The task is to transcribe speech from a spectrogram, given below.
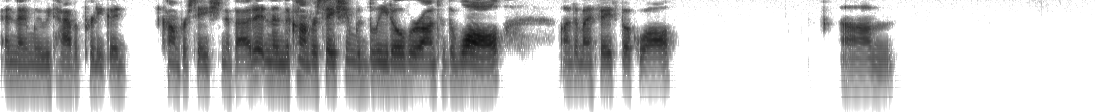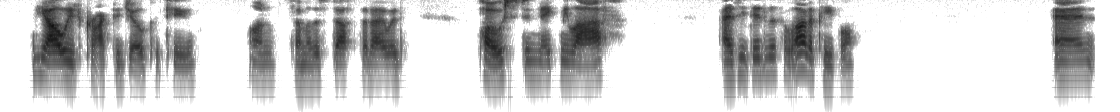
And then we would have a pretty good conversation about it. And then the conversation would bleed over onto the wall, onto my Facebook wall. Um, he always cracked a joke or two on some of the stuff that I would post and make me laugh, as he did with a lot of people and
